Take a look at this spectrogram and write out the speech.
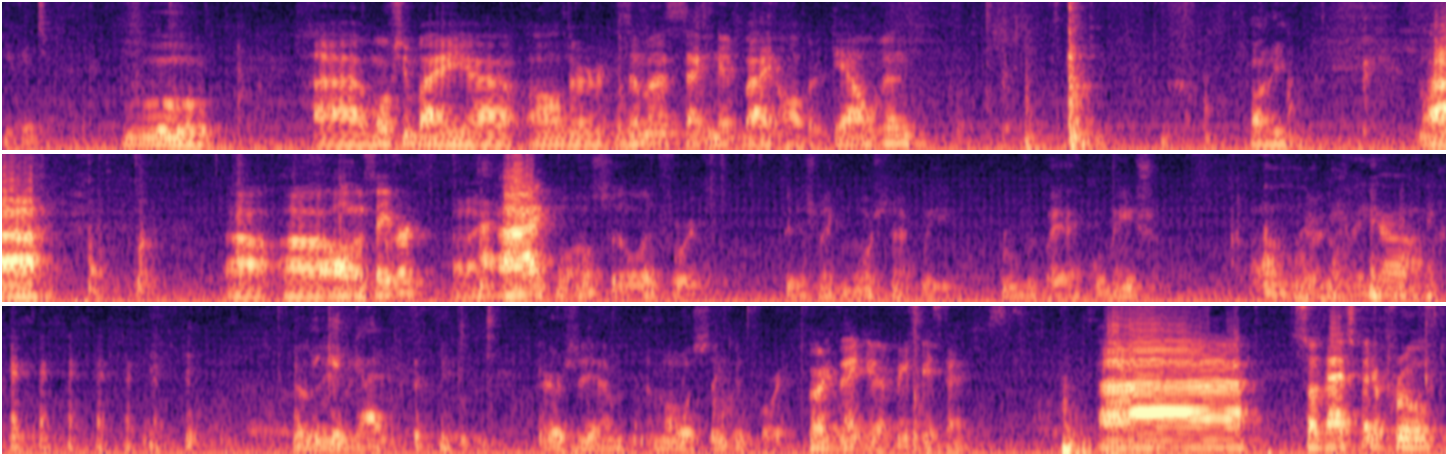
You get to pick. Ooh. Uh, Motion by uh, Alder Zima, seconded by Alder Galvin. Buddy? Uh, uh, uh, All in favor? Aye. Aye. Well, I'll settle that for you. I just make a motion that we approve it by acclamation. Oh, There we go. there we go. I think it got, Or see, I'm, I'm always thinking for you. All right, thank you, I appreciate that. Uh, So that's been approved.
